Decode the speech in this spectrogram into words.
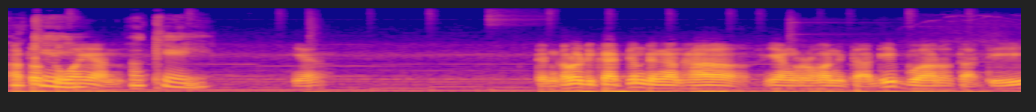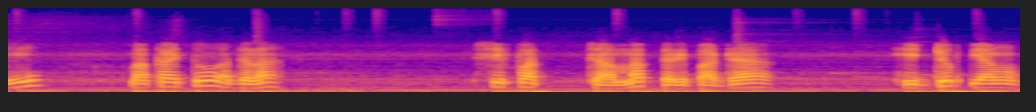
atau Oke. tuayan, Oke. Ya. Dan kalau dikaitkan dengan hal yang rohani tadi, buah roh tadi, maka itu adalah sifat jamak daripada hidup yang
